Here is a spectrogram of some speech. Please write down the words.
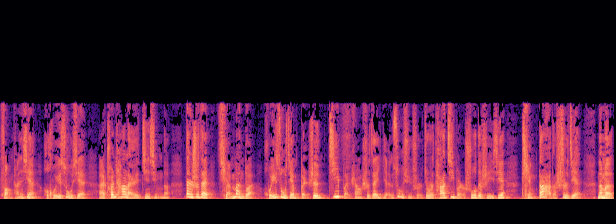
访谈线和回溯线哎穿插来进行的。但是在前半段，回溯线本身基本上是在严肃叙事，就是它基本上说的是一些挺大的事件。那么。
